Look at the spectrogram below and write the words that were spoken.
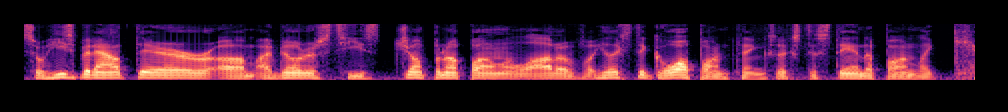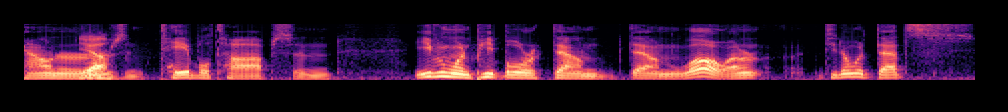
so he's been out there. Um, I've noticed he's jumping up on a lot of. He likes to go up on things. He likes to stand up on like counters Yeah. and tabletops, and even when people are down down low. I don't. Do you know what that's?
